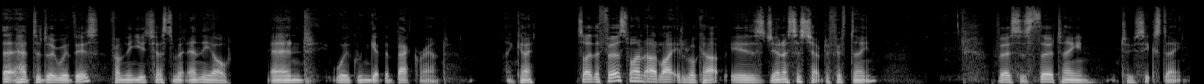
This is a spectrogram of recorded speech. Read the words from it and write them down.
that have to do with this from the New Testament and the Old, and we can get the background. Okay? So the first one I'd like you to look up is Genesis chapter 15, verses 13 to 16.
